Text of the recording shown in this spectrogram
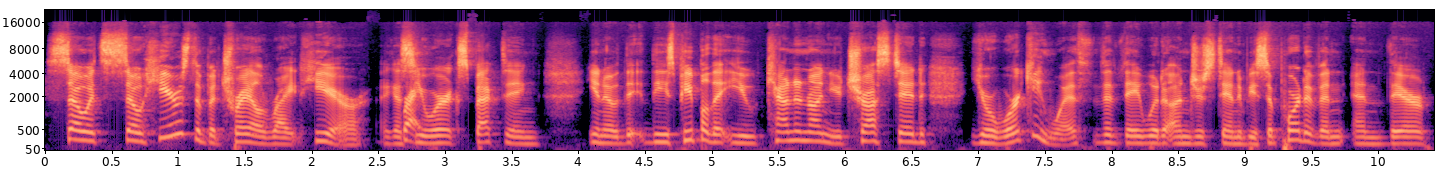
so it's so here's the betrayal right here. I guess right. you were expecting, you know, th- these people that you counted on, you trusted, you're working with, that they would understand and be supportive, and and they're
